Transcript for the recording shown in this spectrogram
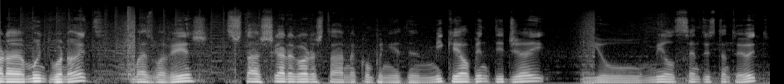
Ora, muito boa noite, mais uma vez. Se está a chegar agora, está na companhia de Michael Bento DJ e o 1178.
